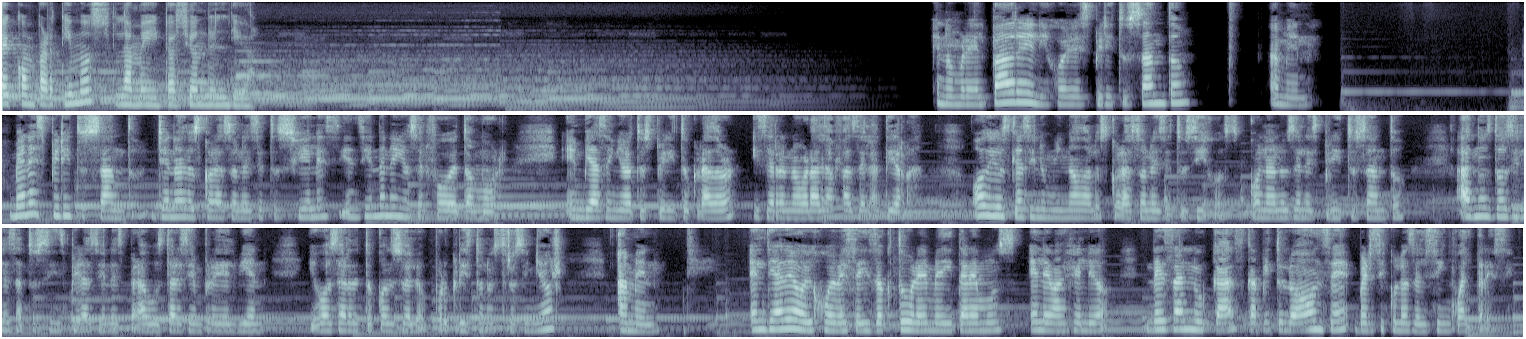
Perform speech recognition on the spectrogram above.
te compartimos la meditación del día. En nombre del Padre, el Hijo y el Espíritu Santo. Amén. Ven Espíritu Santo, llena los corazones de tus fieles y enciende en ellos el fuego de tu amor. Envía Señor a tu Espíritu Creador y se renovará la faz de la tierra. Oh Dios que has iluminado los corazones de tus hijos con la luz del Espíritu Santo, haznos dóciles a tus inspiraciones para gustar siempre del bien y gozar de tu consuelo por Cristo nuestro Señor. Amén. El día de hoy, jueves 6 de octubre, meditaremos el Evangelio de San Lucas, capítulo 11, versículos del 5 al 13.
